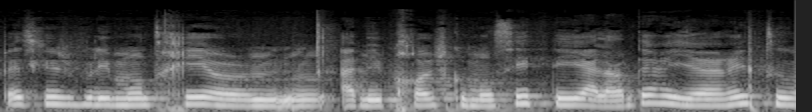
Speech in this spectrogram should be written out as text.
Parce que je voulais montrer à mes proches comment c'était à l'intérieur et tout.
